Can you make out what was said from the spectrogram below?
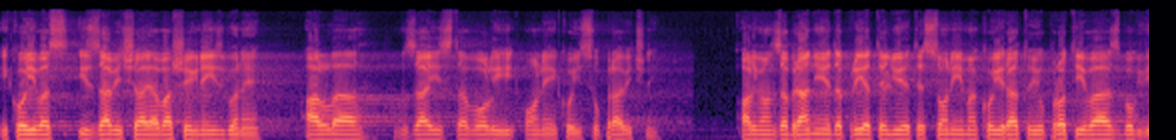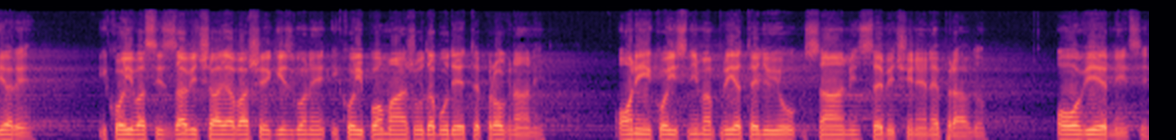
i koji vas iz zavičaja vašeg ne izgone. Allah zaista voli one koji su pravični. Ali vam zabranjuje da prijateljujete s onima koji ratuju protiv vas zbog vjere i koji vas iz zavičaja vašeg izgone i koji pomažu da budete prognani. Oni koji s njima prijateljuju sami sebi čine nepravdu. O vjernici,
